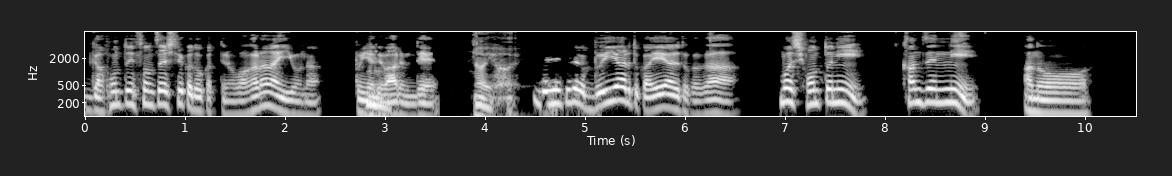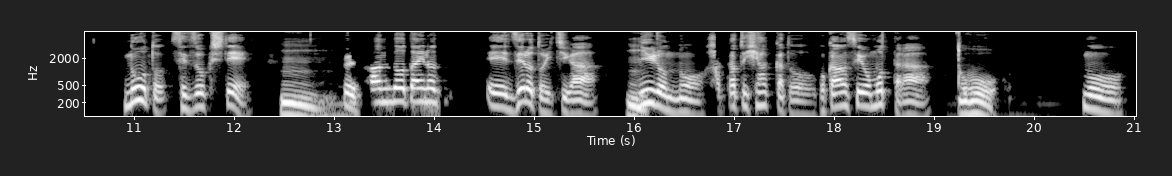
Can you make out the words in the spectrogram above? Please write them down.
が本当に存在してるかどうかっていうのはわからないような分野ではあるんで、はいはい。で例えば VR とか AR とかが、もし本当に完全に、あのー脳と接続して、うん。半導体の、えー0と1が、うんニューロンの発火と非発火と互換性を持ったら、もう、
